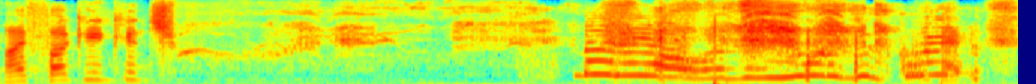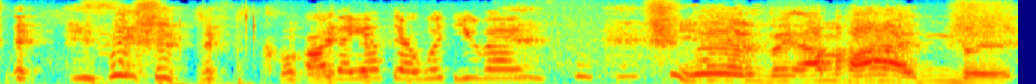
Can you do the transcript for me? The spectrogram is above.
my fucking controller... No, they all would be. You wanna just quit? You should just quit. Are they up there with you, babe? Yes, they, I'm hiding, but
